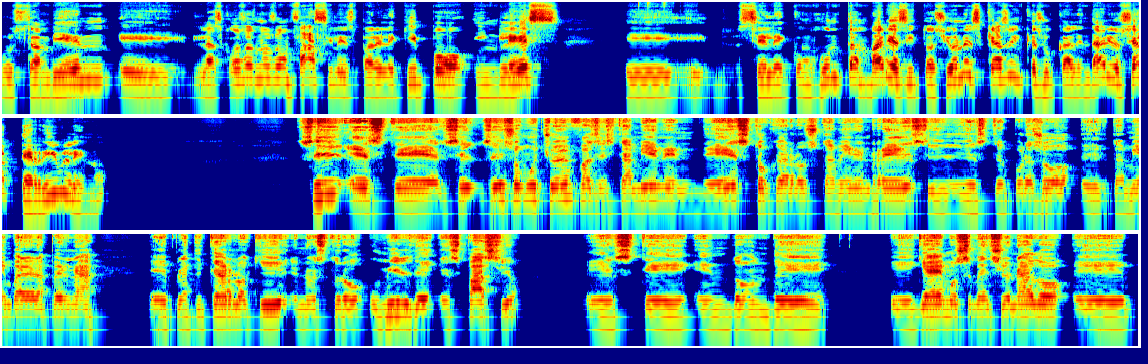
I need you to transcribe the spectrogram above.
pues también eh, las cosas no son fáciles para el equipo inglés. eh, se le conjuntan varias situaciones que hacen que su calendario sea terrible, ¿no? Sí, este, se, hizo mucho énfasis también en, de esto, Carlos, también en redes, y, este, por eso eh, también vale la pena eh, platicarlo aquí en nuestro humilde espacio, este, en donde eh, ya hemos mencionado eh,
